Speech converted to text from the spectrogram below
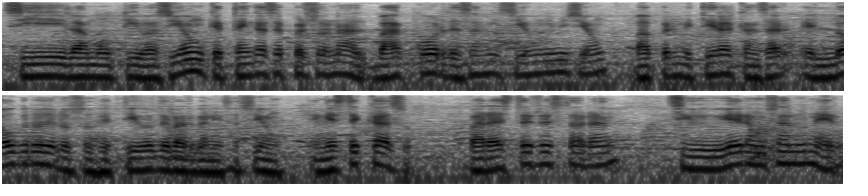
Si la motivación que tenga ese personal va acorde a esa misión y misión, va a permitir alcanzar el logro de los objetivos de la organización. En este caso, para este restaurante, si hubiera un salonero,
